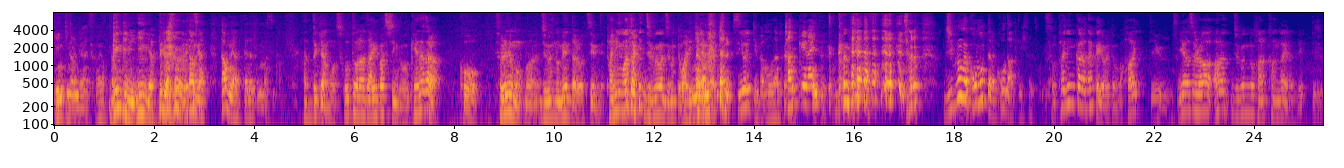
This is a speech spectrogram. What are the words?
元気なんじゃないですかやっぱり。元気に陰やってるんですよね。多分や多分やってると思いますよ。あの時はもう相当な大バッシングを受けながらこうそれでもまあ自分のメンタルは強いんで他人は他人自分は自分って割り切なんかれるかメンタル強いっていうかもうなんか関係ない人ですよ。関係ないその自分がこう思ったらこうだっていう人ですもんね。そう他人から何か言われても「はい」っていう、うんそう。いやそれはあの自分の考えなんでっていう。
